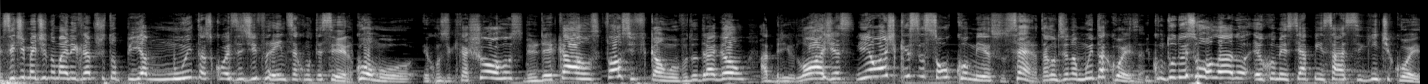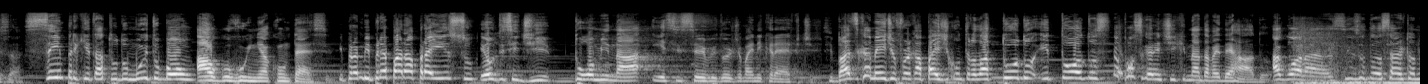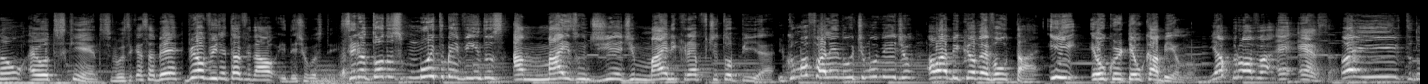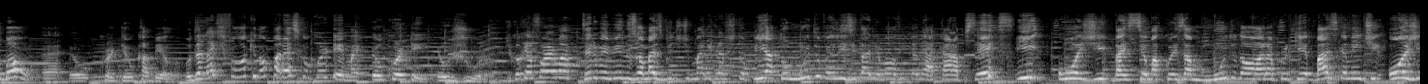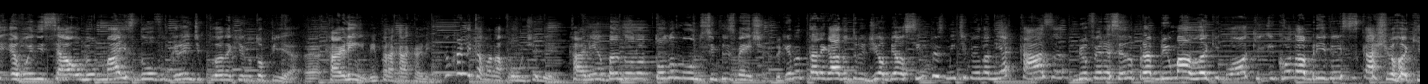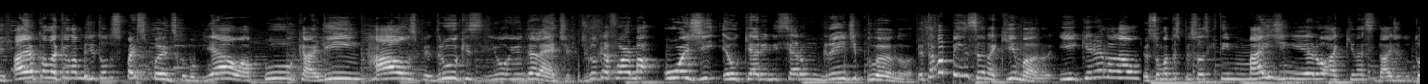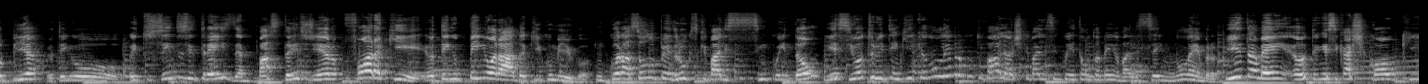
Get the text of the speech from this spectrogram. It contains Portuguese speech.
Recentemente no Minecraft Utopia, muitas coisas diferentes aconteceram, como eu consegui cachorros, vender carros, falsificar um ovo do dragão, abrir lojas, e eu acho que isso é só o começo. Sério, tá acontecendo muita coisa. E com tudo isso rolando, eu comecei a pensar a seguinte coisa: sempre que tá tudo muito bom, algo ruim acontece. E para me preparar para isso, eu decidi dominar esse servidor de Minecraft. Se basicamente eu for capaz de controlar tudo e todos, eu posso garantir que nada vai dar errado. Agora, se isso deu certo ou não, é outros 500. Se você quer saber, vê o vídeo até o final e deixa o gostei. Sejam todos muito bem-vindos a mais um dia de Minecraft Utopia. E como eu falei no último vídeo, a webcam vai voltar e eu cortei o cabelo. E a prova é essa. Oi, tudo bom? É, eu cortei o cabelo. O Delete falou que não parece que eu cortei, mas eu cortei, eu juro. De qualquer forma, sejam bem-vindos a mais um vídeo de Minecraft Utopia. Tô muito feliz de estar de volta com a minha cara para vocês. E hoje vai ser uma coisa muito da hora, porque basicamente hoje eu vou iniciar o meu mais novo grande plano aqui no Utopia. É, Carlinhos, vem para cá, Carlinhos. O Carlinhos tava na ponte ali. Carlinhos abandonou todo mundo, simplesmente. Porque não tá ligado, outro dia o Biel simplesmente veio na minha casa me oferecendo para abrir uma Lucky Block. E quando eu abri, veio esses cachorro aqui. Aí eu coloquei o nome de todos os participantes, como Biel, Apu, Carlin, House, Pedrux e o, e o Delete. De qualquer forma, hoje eu quero iniciar um grande plano. Eu tava pensando aqui, mano, e querendo ou não, eu sou uma das pessoas que tem mais dinheiro aqui na cidade do Utopia. Eu tenho 803, é bastante dinheiro. Fora que eu tenho penhorado aqui comigo. Um coração do Pedrux que vale 50 e esse outro item aqui que eu não lembro quanto vale, eu acho que vale 50 também, vale 100, não lembro. E também eu tenho esse cachecol que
